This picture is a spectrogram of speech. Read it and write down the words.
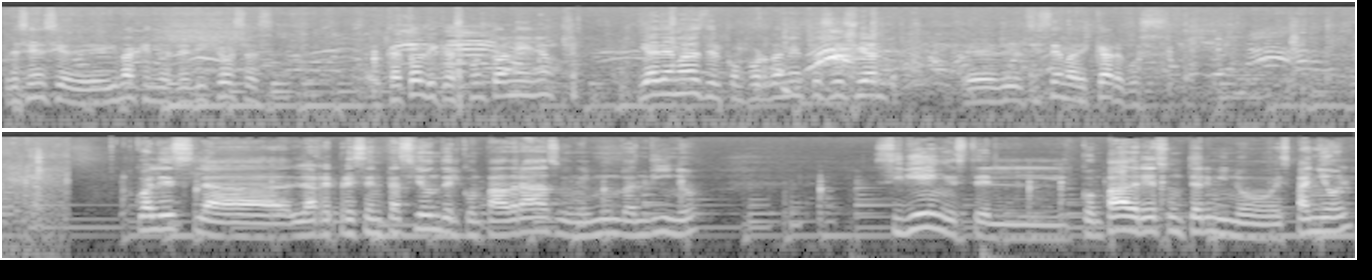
presencia de imágenes religiosas eh, católicas junto al niño y además del comportamiento social eh, del sistema de cargos. cuál es la, la representación del compadrazgo en el mundo andino. Si bien este, el compadre es un término español,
